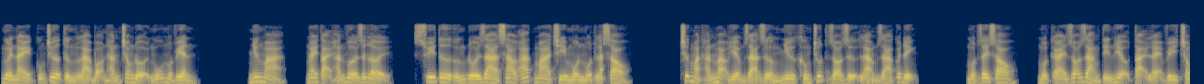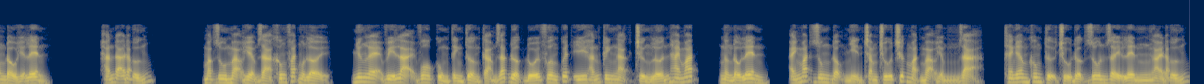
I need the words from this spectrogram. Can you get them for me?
người này cũng chưa từng là bọn hắn trong đội ngũ một viên. Nhưng mà, ngay tại hắn vừa dứt lời, suy tư ứng đối ra sao ác ma chi môn một lát sau. Trước mặt hắn mạo hiểm giả dường như không chút do dự làm ra quyết định. Một giây sau, một cái rõ ràng tín hiệu tại lệ vi trong đầu hiện lên. Hắn đã đáp ứng. Mặc dù mạo hiểm giả không phát một lời, nhưng lệ vi lại vô cùng tình tưởng cảm giác được đối phương quyết ý hắn kinh ngạc chừng lớn hai mắt, ngẩng đầu lên, ánh mắt rung động nhìn chăm chú trước mặt mạo hiểm giả, thanh âm không tự chủ được run dày lên ngài đáp ứng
